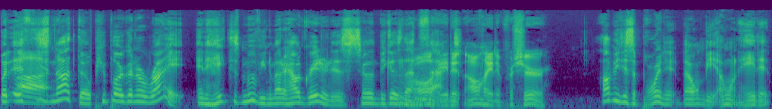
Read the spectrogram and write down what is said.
But if uh, he's not, though, people are gonna riot and hate this movie, no matter how great it is, simply because of that I'll fact. hate it. I'll hate it for sure. I'll be disappointed, but I won't be. I won't hate it.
